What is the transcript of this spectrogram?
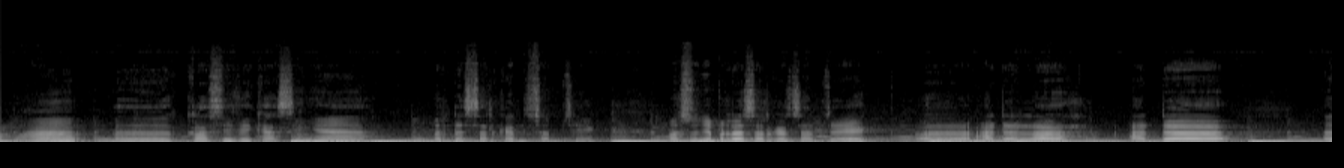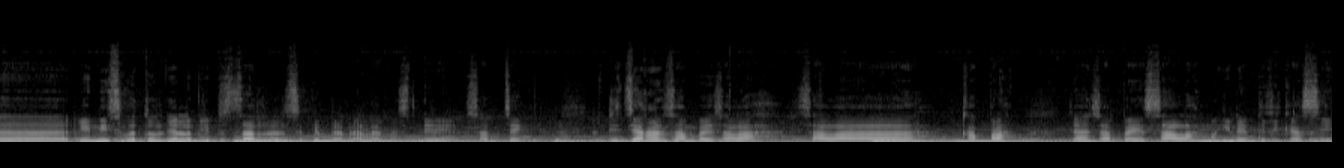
Pertama, eh, klasifikasinya berdasarkan subjek. Maksudnya berdasarkan subjek eh, adalah ada eh, ini sebetulnya lebih besar dari sekedar elemen sendiri ya, subjeknya. Jadi jangan sampai salah salah kaprah, jangan sampai salah mengidentifikasi.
